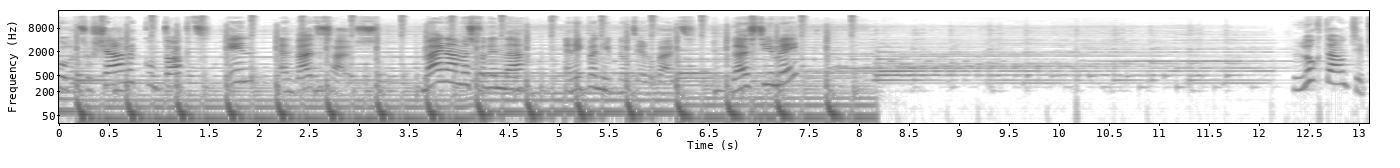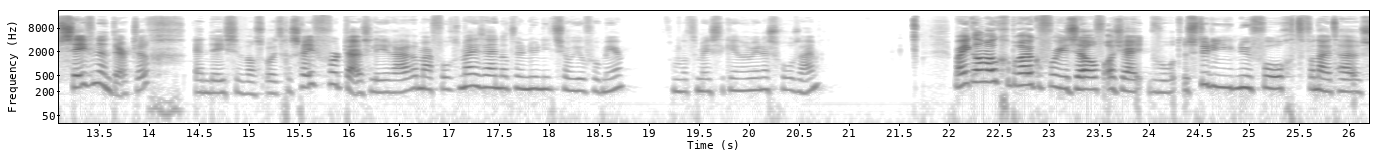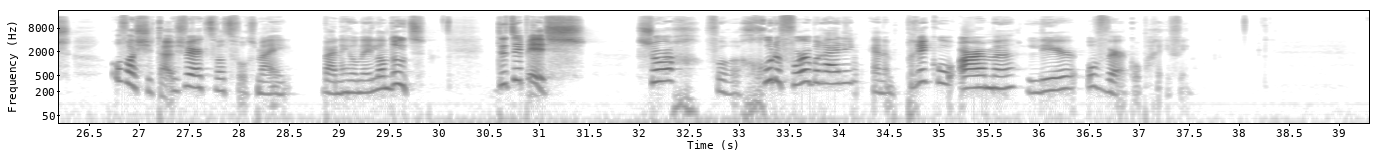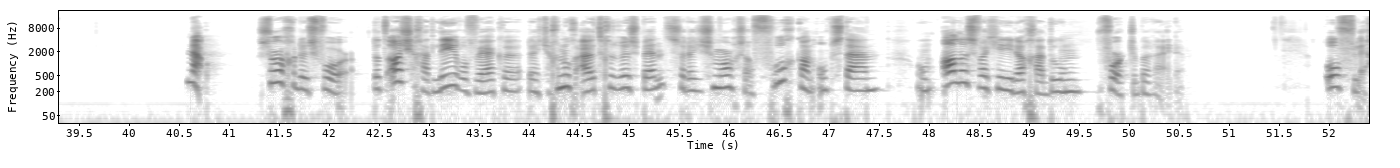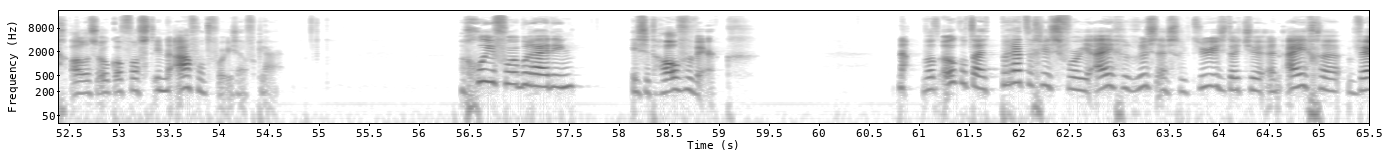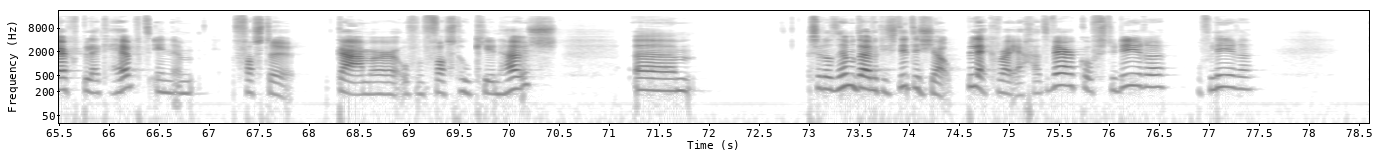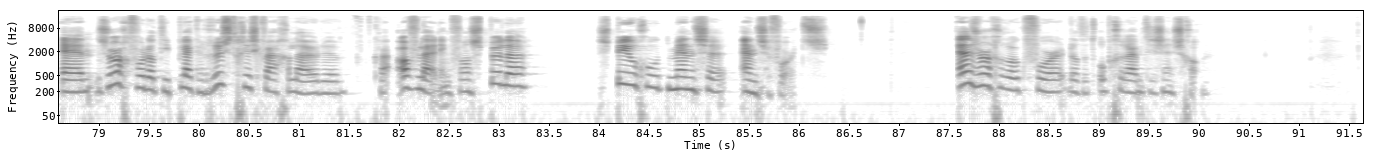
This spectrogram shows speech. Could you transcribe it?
voor het sociale contact in en buitenshuis. Mijn naam is Valinda en ik ben hypnotherapeut. Luister je mee? Lockdown tip 37. En deze was ooit geschreven voor thuisleraren, maar volgens mij zijn dat er nu niet zo heel veel meer, omdat de meeste kinderen weer naar school zijn. Maar je kan hem ook gebruiken voor jezelf als jij bijvoorbeeld een studie nu volgt vanuit huis, of als je thuis werkt, wat volgens mij bijna heel Nederland doet. De tip is: zorg voor een goede voorbereiding en een prikkelarme leer- of werkomgeving. Nou, zorg er dus voor dat als je gaat leren of werken, dat je genoeg uitgerust bent, zodat je s morgens al vroeg kan opstaan om alles wat je die dag gaat doen voor te bereiden. Of leg alles ook alvast in de avond voor jezelf klaar. Een goede voorbereiding is het halve werk. Nou, wat ook altijd prettig is voor je eigen rust en structuur, is dat je een eigen werkplek hebt in een vaste kamer of een vast hoekje in huis. Um, zodat het helemaal duidelijk is: dit is jouw plek waar jij gaat werken of studeren of leren. En zorg ervoor dat die plek rustig is qua geluiden, qua afleiding van spullen, speelgoed, mensen enzovoorts. En zorg er ook voor dat het opgeruimd is en schoon.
